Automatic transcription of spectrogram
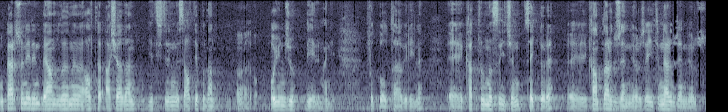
bu personelin devamlılığını ve alta, aşağıdan yetiştirilmesi, altyapıdan e, oyuncu diyelim hani futbol tabiriyle e, katılması için sektöre e, kamplar düzenliyoruz, eğitimler düzenliyoruz,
